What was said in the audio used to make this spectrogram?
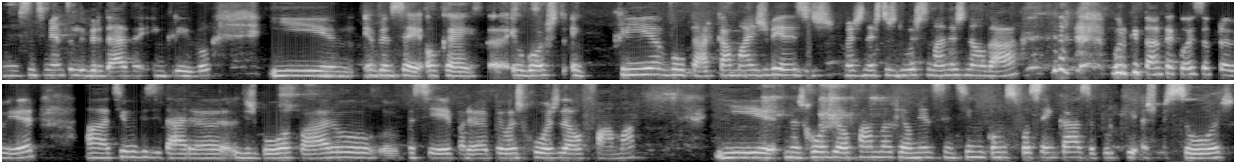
um sentimento de liberdade incrível. E eu pensei ok eu gosto eu queria voltar cá mais vezes mas nestas duas semanas não dá porque tanta coisa para ver Uh, tive a visitar uh, Lisboa, claro, passei para, pelas ruas da Alfama e nas ruas da Alfama realmente senti-me como se fosse em casa, porque as pessoas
